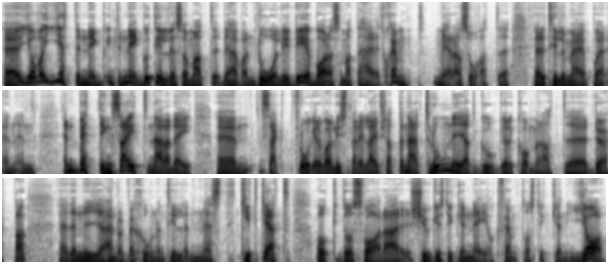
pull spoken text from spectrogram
Eh, jag var jätteneg, inte neggo till det som att det här var en dålig idé, bara som att det här är ett skämt. Mera så att eh, jag hade till och med på en, en, en betting-sajt nära dig ehm, sagt, frågade våra lyssnare i livechatten här, tror ni att Google kommer att eh, döpa den nya Android-versionen till Nest KitKat? Och då svarar 20 stycken nej och 15 stycken ja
